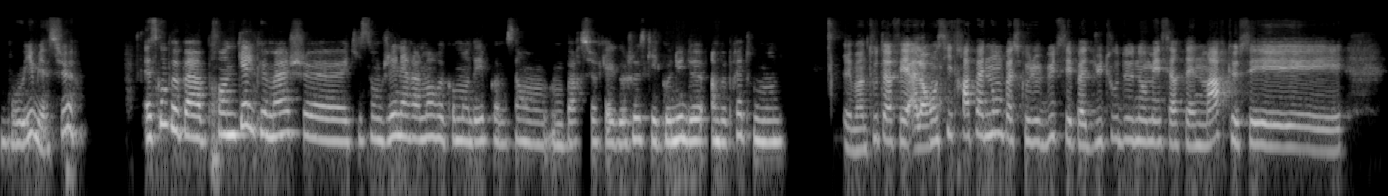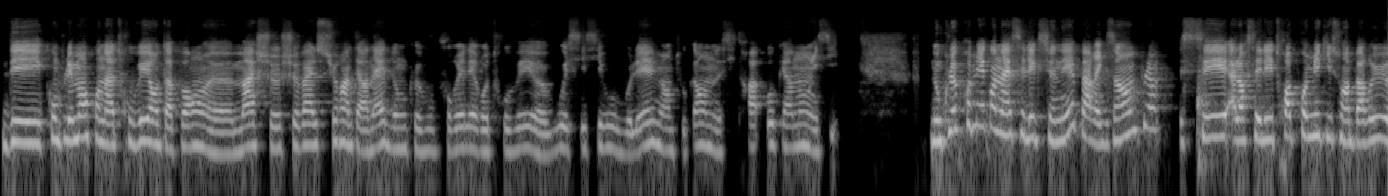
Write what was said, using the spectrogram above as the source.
Oui, bien sûr. Est-ce qu'on peut pas prendre quelques mâches euh, qui sont généralement recommandées? Comme ça, on, part sur quelque chose qui est connu de à peu près tout le monde. Eh bien, tout à fait. Alors, on ne citera pas de nom parce que le but, c'est pas du tout de nommer certaines marques. C'est des compléments qu'on a trouvés en tapant euh, mâche cheval sur Internet. Donc, euh, vous pourrez les retrouver euh, vous aussi si vous voulez. Mais en tout cas, on ne citera aucun nom ici. Donc, le premier qu'on a sélectionné, par exemple, c'est alors c'est les trois premiers qui sont apparus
